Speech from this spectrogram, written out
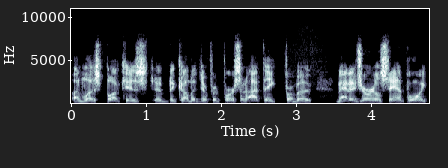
unless Buck has uh, become a different person. I think from a managerial standpoint,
